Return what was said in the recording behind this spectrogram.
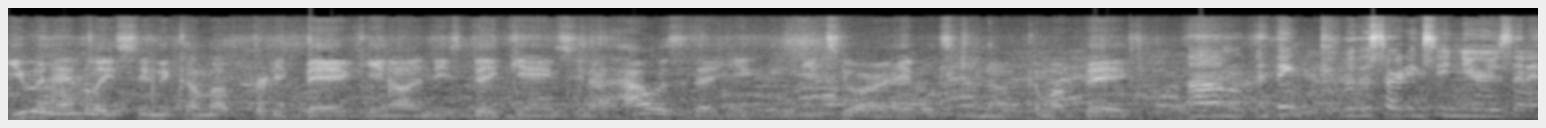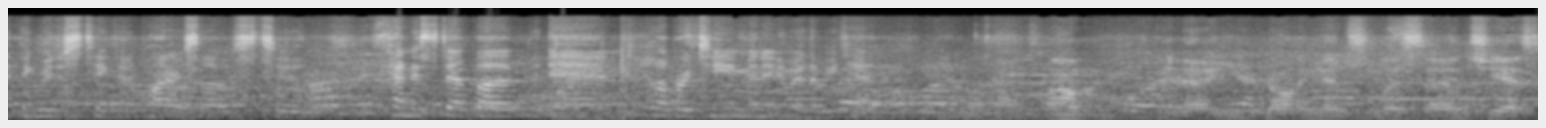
you and Emily seem to come up pretty big, you know, in these big games. You know, how is it that you, you two are able to, you know, come up big? Um, I think we're the starting seniors, and I think we just take it upon ourselves to kind of step up and help our team in any way that we can. Um, I know you're going against Alyssa, and she has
